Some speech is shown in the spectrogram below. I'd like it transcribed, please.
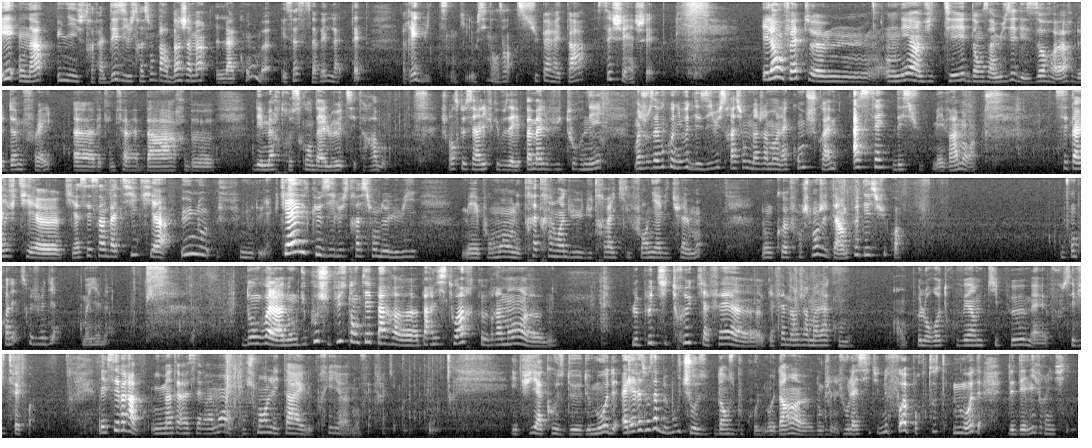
et on a une illustration, des illustrations par Benjamin Lacombe. Et ça, ça s'appelle La tête réduite. Donc il est aussi dans un super état. C'est chez Hachette. Et là, en fait, euh, on est invité dans un musée des horreurs de Dumfries, euh, avec une femme à barbe, des meurtres scandaleux, etc. Bon, je pense que c'est un livre que vous avez pas mal vu tourner. Moi, je vous avoue qu'au niveau des illustrations de Benjamin Lacombe, je suis quand même assez déçue. Mais vraiment, hein. C'est un livre qui est, euh, qui est, assez sympathique. Il y a une ou, deux, il y a quelques illustrations de lui, mais pour moi, on est très très loin du, travail qu'il fournit habituellement. Donc euh, franchement, j'étais un peu déçue, quoi. Vous comprenez ce que je veux dire? Vous voyez bien. Donc voilà, donc du coup, je suis plus tentée par, euh, l'histoire que vraiment le petit truc qu'a fait, qu'a fait Benjamin Lacombe. On peut le retrouver un petit peu, mais c'est vite fait, quoi. Mais c'est pas grave, il m'intéressait vraiment et franchement l'état et le prix euh, m'ont fait craquer. Et puis à cause de, de, Maude, elle est responsable de beaucoup de choses dans ce bouquin, Maude. Hein, euh, donc je, vous la cite une fois pour toutes, Maude de Délivre une fille.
